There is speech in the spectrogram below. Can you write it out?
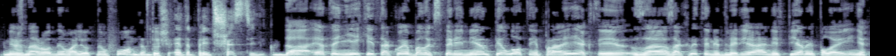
Международным валютным фондом. То есть это предшественник? Да, это некий такой был эксперимент, пилотный проект. И за закрытыми дверями в первой половине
